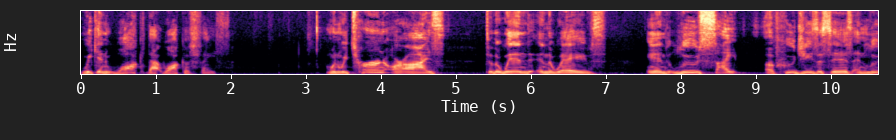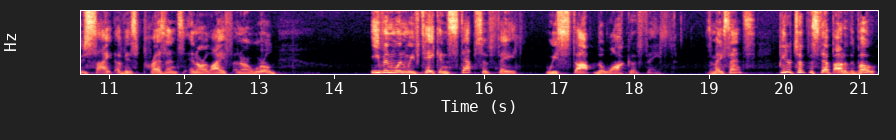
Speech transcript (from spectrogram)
we can walk that walk of faith. When we turn our eyes to the wind and the waves and lose sight of who Jesus is and lose sight of his presence in our life and our world, even when we've taken steps of faith, we stop the walk of faith. Does it make sense? Peter took the step out of the boat.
